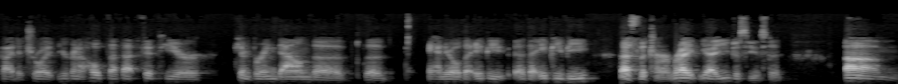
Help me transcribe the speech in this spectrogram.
by Detroit, you're going to hope that that fifth year can bring down the the annual the AP the APV. That's the term, right? Yeah, you just used it. Um,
